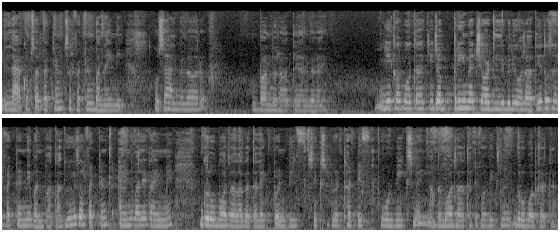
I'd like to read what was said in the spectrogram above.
ये लैक ऑफ़ सरफेक्टेंट सरफेक्टेंट बना ही नहीं। उससे एलवेलर बंद हो जाते हैं एलवेलाई ये कब होता है कि जब प्री मेच्योर डिलीवरी हो जाती है तो सरफेक्टेंट नहीं बन पाता, क्योंकि सरफेक्टेंट एंड वाले टाइम में ग्रो बहुत ज़्यादा करता है like twenty six thirty four weeks में, यहाँ पे बहुत ज़्यादा थर्टी फोर वीक्स में ग्रो बहुत करता है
